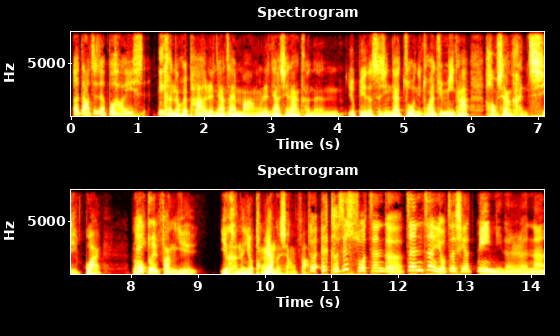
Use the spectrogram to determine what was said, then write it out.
而导致的不好意思。你可能会怕人家在忙，人家现在可能有别的事情在做，你突然去密他，好像很奇怪。然后对方也、欸、也可能有同样的想法。对，哎、欸，可是说真的，真正有这些密你的人呢，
